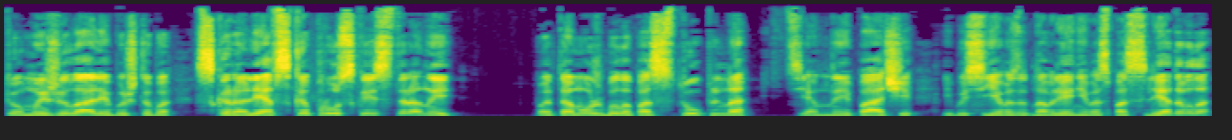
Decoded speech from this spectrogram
то мы желали бы, чтобы с королевско-прусской стороны потому ж было поступлено тем наипаче, ибо сие возобновление воспоследовало,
